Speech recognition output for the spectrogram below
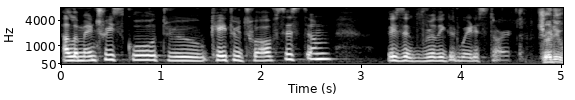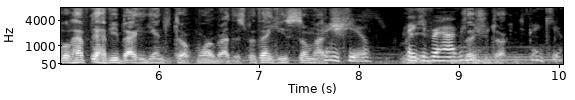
elementary school through K through 12 system is a really good way to start. Jodie, we'll have to have you back again to talk more about this, but thank you so much. Thank you. Thank you for having pleasure me. Pleasure talking to you. Thank you.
